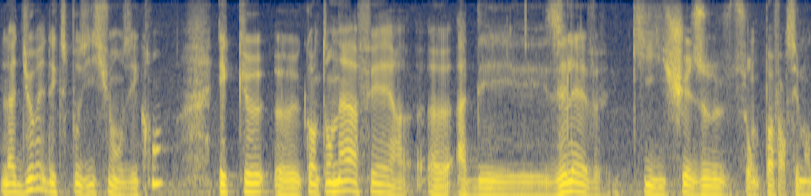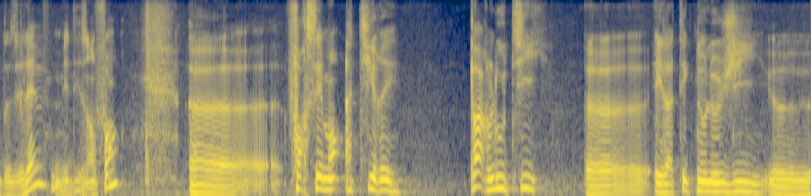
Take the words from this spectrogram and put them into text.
la durée d'exposition aux écrans et que euh, quand on a affaire à des élèves qui chez eux ne sont pas forcément des élèves, mais des enfants, euh, forcément attirés par l'outil euh, et la technologie euh,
